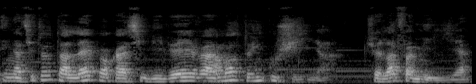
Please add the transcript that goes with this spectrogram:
Innanzitutto all'epoca si viveva molto in cucina, cioè la famiglia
